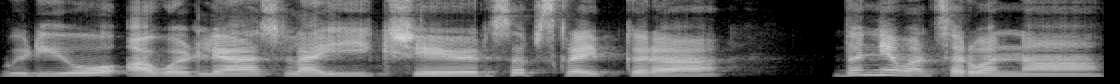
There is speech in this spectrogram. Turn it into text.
व्हिडिओ आवडल्यास लाईक शेअर सबस्क्राईब करा. धन्यवाद सर्वांना.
